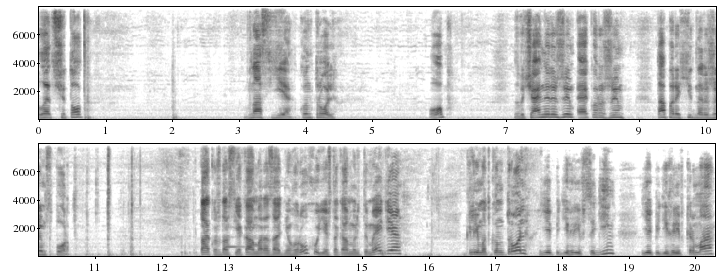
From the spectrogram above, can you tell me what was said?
LED-щиток. В нас є контроль Оп. Звичайний режим, екорежим та перехід на режим спорт. Також у нас є камера заднього руху, є така мультимедіа, клімат-контроль, є підігрів сидінь, є підігрів керма,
